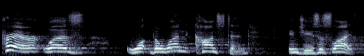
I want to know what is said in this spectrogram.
Prayer was the one constant in Jesus' life.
